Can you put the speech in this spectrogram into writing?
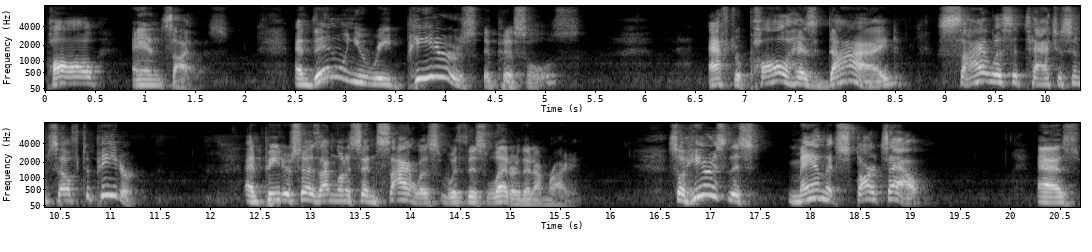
Paul and Silas. And then when you read Peter's epistles, after Paul has died, Silas attaches himself to Peter. And Peter says, I'm going to send Silas with this letter that I'm writing. So here's this man that starts out as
